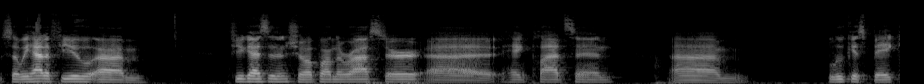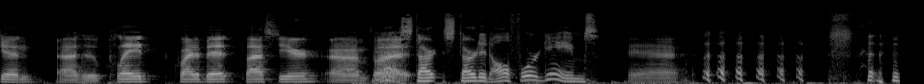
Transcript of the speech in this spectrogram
so we had a few um, few guys that didn't show up on the roster. Uh, Hank Pladson, um, Lucas Bacon, uh, who played quite a bit last year, um, Yeah, but start started all four games. yeah.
